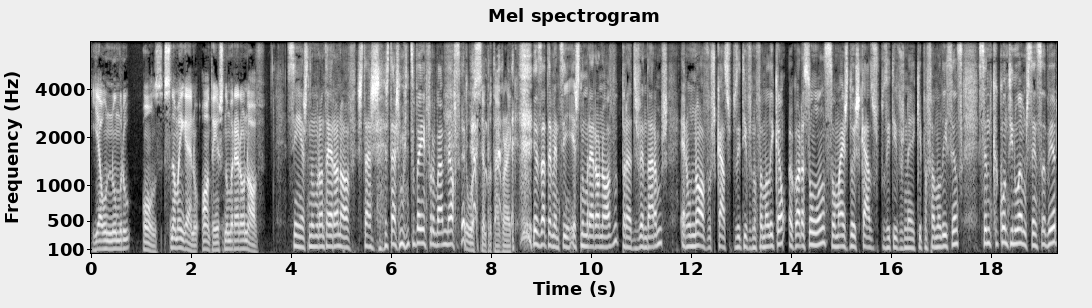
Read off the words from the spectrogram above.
e é o número 11. Se não me engano, ontem este número era o 9. Sim, este número ontem era o 9. Estás, estás muito bem informado, Nelson. Eu ouço sempre o tie-break. Exatamente, sim. Este número era o 9, para desvendarmos. Eram 9 os casos positivos no Famalicão, agora são 11, são mais dois casos positivos na equipa famalicense, sendo que continuamos sem saber,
